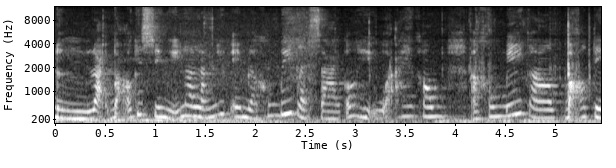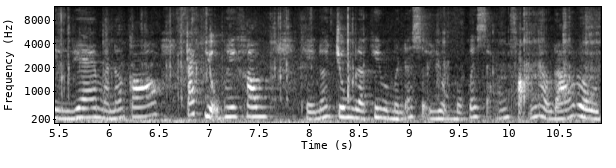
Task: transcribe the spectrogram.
đừng loại bỏ cái suy nghĩ lo lắng giúp em là không biết là xài có hiệu quả hay không à, không biết uh, bỏ tiền ra mà nó có tác dụng hay không. Thì nói chung là khi mà mình đã sử dụng một cái sản phẩm nào đó rồi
